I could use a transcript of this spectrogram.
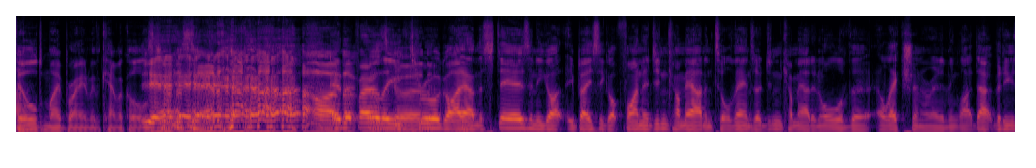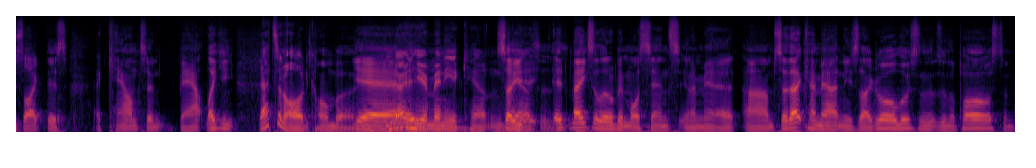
filled my brain with chemicals. Yeah. Do you understand? oh, and apparently feels good. threw a guy down the stairs and he got he basically got fined. It didn't come out until then, so it didn't come out in all of the election or anything like that. But he's like this accountant bounce like he That's an odd combo. Yeah. You don't hear many accountant so it, it makes a little bit more sense in a minute. Um, so that came out and he's like, oh, listen, it was in the past and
